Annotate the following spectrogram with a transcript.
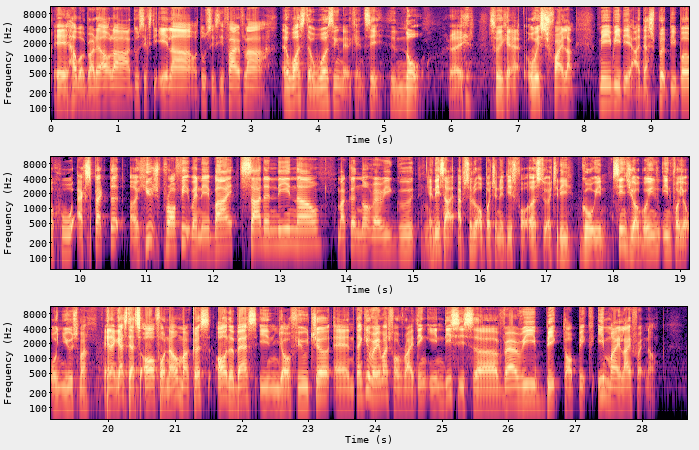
hey, help a brother out lah, 268 lah, or 265 lah. And what's the worst thing that can say? No right? So you can always try luck. Maybe they are desperate people who expected a huge profit when they buy. Suddenly now, market not very good. And these are absolute opportunities for us to actually go in. Since you are going in for your own use, ma. And I guess that's all for now, Marcus. All the best in your future. And thank you very much for writing in. This is a very big topic in my life right now.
